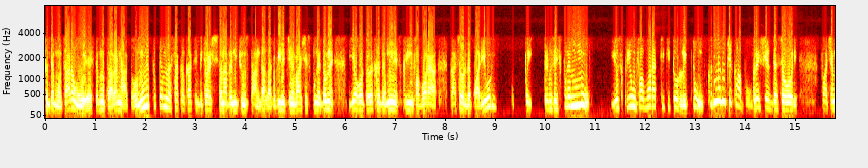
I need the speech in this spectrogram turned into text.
suntem o țară UE, suntem o țară NATO, nu ne putem lăsa călcați în picioare și să nu avem niciun standard. Dacă vine cineva și spune, domne, eu hotărăsc că de mâine scrii în favoarea caselor de pariuri, păi trebuie să-i spunem nu. Eu scriu în favoarea cititorului, punct. Când mă duce capul, greșesc deseori, facem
